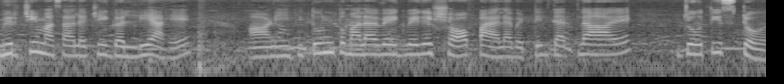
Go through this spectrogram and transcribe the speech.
मिरची मसाल्याची गल्ली आहे. आणि इथून तुम्हाला वेगवेगळे शॉप पाहायला भेटतील. त्यातलं हा आहे ज्योती स्टोअर.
